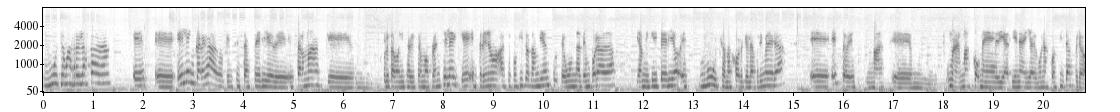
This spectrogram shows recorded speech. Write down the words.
mucho más relajada, es eh, El Encargado, que es esta serie de Star Más que mm, protagoniza Guillermo Franchella y que estrenó hace poquito también su segunda temporada y a mi criterio es mucho mejor que la primera. Eh, esto es más, eh, una, más comedia, tiene ahí algunas cositas, pero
